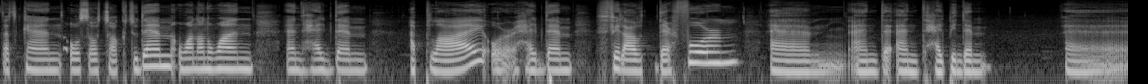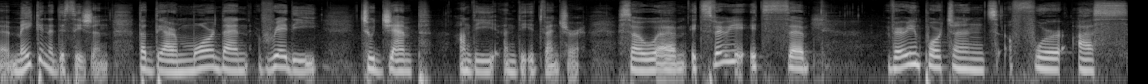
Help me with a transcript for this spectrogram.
that can also talk to them one on one and help them apply or help them fill out their form um, and and helping them uh, making a decision that they are more than ready to jump on the on the adventure. So um, it's very it's uh, very important for us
